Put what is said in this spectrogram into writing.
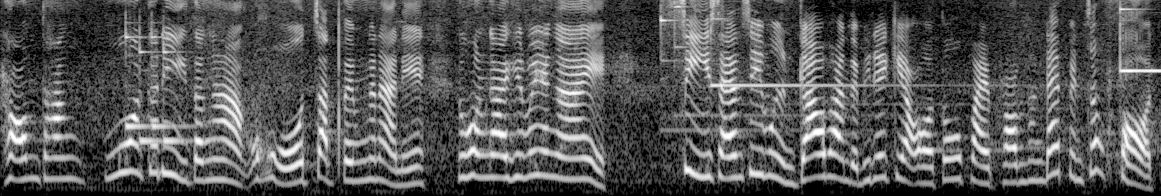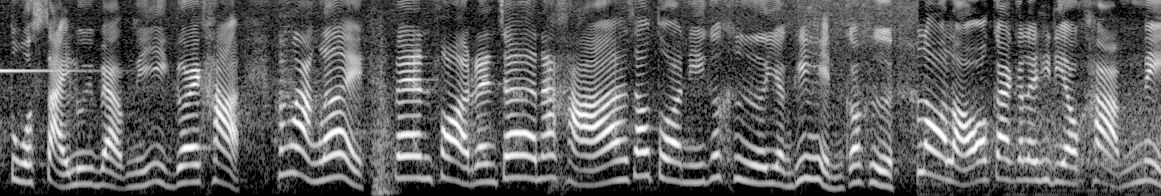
พร้อมทั้งงวดก็ดีอีกต่างหาก โอ้โห จัดเต็มขนาดนี้ ทุกคนคะคิดว่ายังไง 449,000 แต่พี่ได้เกียร์ออโต้ไปพร้อมทั้งได้เป็นเจ้าฟอร์ดตัวสายลุยแบบนี้อีกด้วยค่ะ ข้างหลังเลยเป็น Ford Ranger นะคะ เจ้าตัวนี้ก็คืออย่างที่เห็นก็คือหล่อหลาเอการกันเลยทีเดียวค่ะหนี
